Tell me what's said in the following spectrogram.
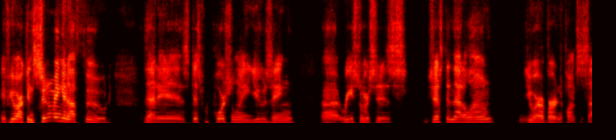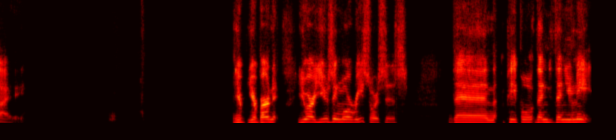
If you are consuming enough food that is disproportionately using uh, resources, just in that alone, you are a burden upon society. You're you're. You are using more resources than people than than you need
